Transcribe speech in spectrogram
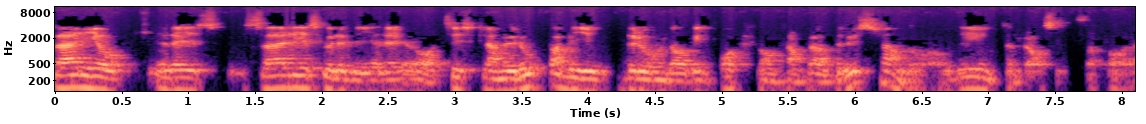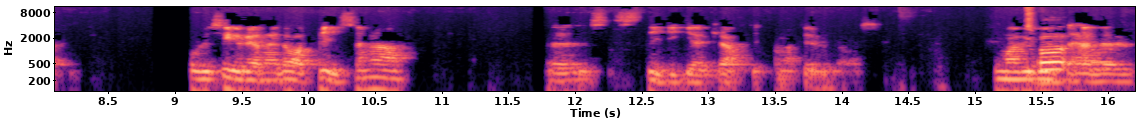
Sverige, och, eller Sverige skulle bli, eller ja, Tyskland och Europa blir beroende av import från framförallt Ryssland då, och det är ju inte en bra sits att vara i. Och vi ser ju redan idag att priserna eh, stiger kraftigt på naturgas. Man vill så... inte heller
